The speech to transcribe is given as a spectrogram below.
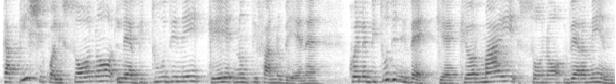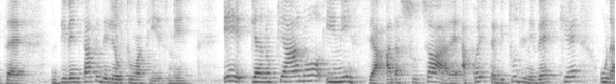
capisci quali sono le abitudini che non ti fanno bene, quelle abitudini vecchie che ormai sono veramente diventate degli automatismi e piano piano inizia ad associare a queste abitudini vecchie una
